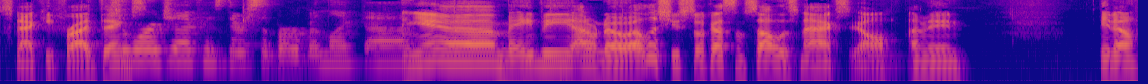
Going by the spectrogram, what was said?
snacky fried things. Georgia, because they're suburban like that. Yeah, maybe. I don't know. LSU still got some solid snacks, y'all. I mean, you know,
